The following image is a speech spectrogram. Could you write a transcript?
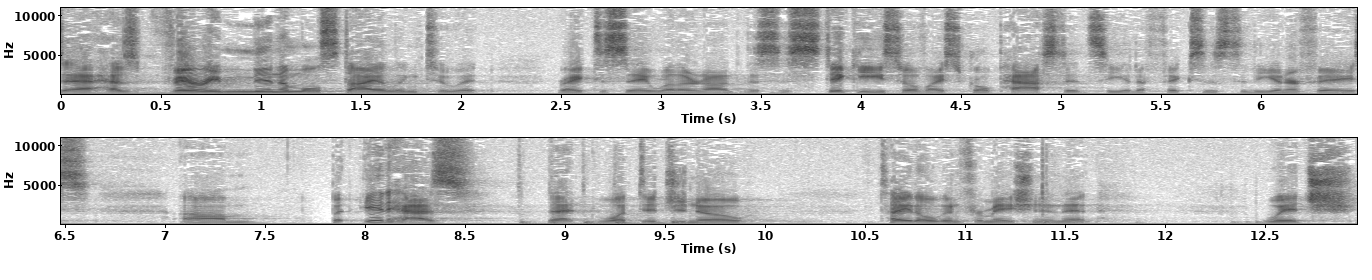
has very minimal styling to it, right, to say whether or not this is sticky. So if I scroll past it, see it affixes to the interface. Um, but it has that what did you know title information in it, which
